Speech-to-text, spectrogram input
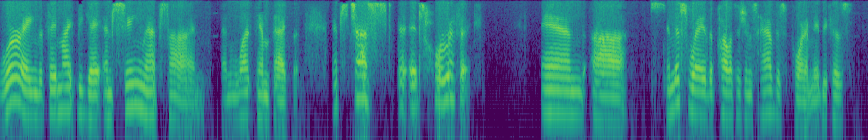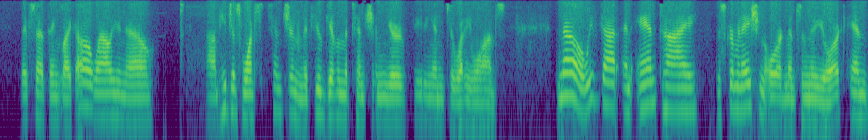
worrying that they might be gay and seeing that sign and what impact it. It's just, it's horrific. And uh, in this way, the politicians have disappointed me because – they've said things like, "Oh, well, you know, um, he just wants attention, and if you give him attention, you're feeding into what he wants." No, we've got an anti-discrimination ordinance in New York, and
